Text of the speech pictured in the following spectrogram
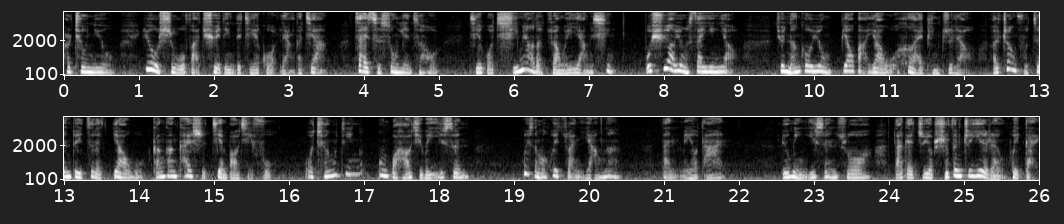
HER2 new 又是无法确定的结果，两个加再次送验之后，结果奇妙的转为阳性，不需要用三阴药，就能够用标靶药物贺癌平治疗。而政府针对这个药物刚刚开始健保给付。我曾经问过好几位医生，为什么会转阳呢？但没有答案。刘敏医生说，大概只有十分之一的人会改。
